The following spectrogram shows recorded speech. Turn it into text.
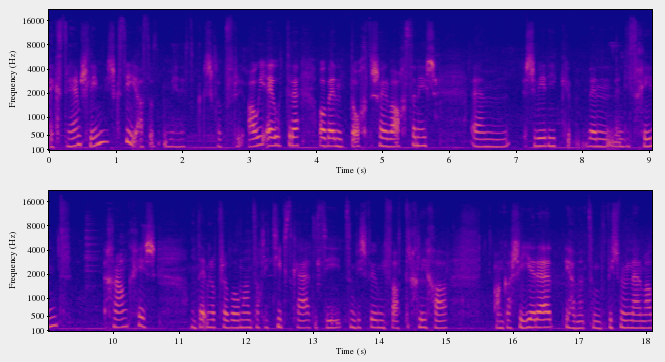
extrem schlimm war. Also, ich meine, es ist glaube für alle Eltern, auch wenn die Tochter schon erwachsen ist, ähm, schwierig, wenn, wenn dein Kind krank ist. Und da hat mir auch Frau Wohlmann so ein Tipps gegeben, dass ich zum Beispiel meinen Vater ein bisschen engagieren kann. Ich habe zum Beispiel mal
